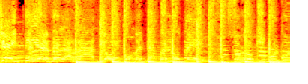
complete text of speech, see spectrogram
JTF de la radio y con el despelote. Son Rocky Bulbo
